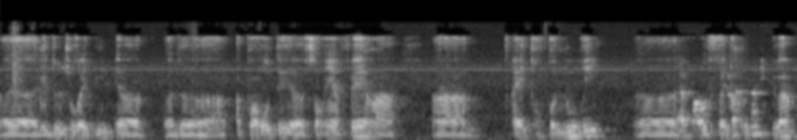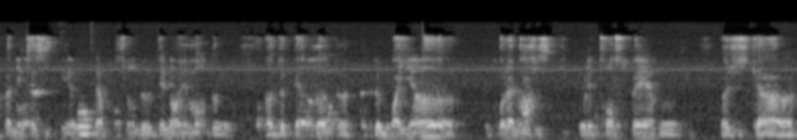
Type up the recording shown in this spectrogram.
euh, les deux jours et demi euh, de, à, poireauter euh, sans rien faire, à, à, à être nourri au fait contribuable, la nécessité d'intervention d'énormément de, de, de, personnes, de moyens, pour la logistique, pour les transferts jusqu'à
